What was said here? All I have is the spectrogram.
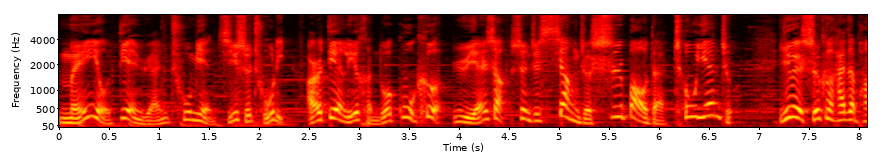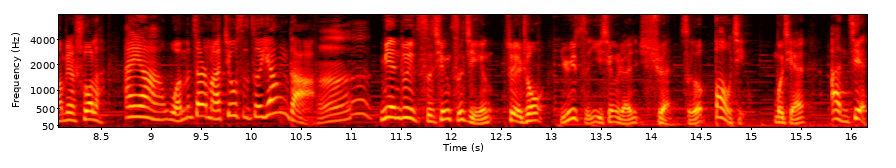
没有店员出面及时处理，而店里很多顾客语言上甚至向着施暴的抽烟者。一位食客还在旁边说了：“哎呀，我们这儿嘛就是这样的。”面对此情此景，最终女子一行人选择报警。目前案件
